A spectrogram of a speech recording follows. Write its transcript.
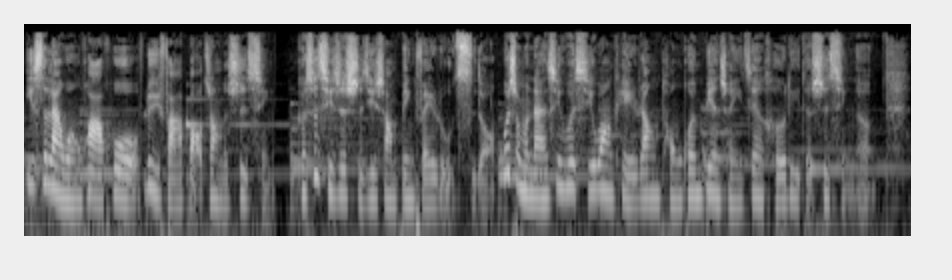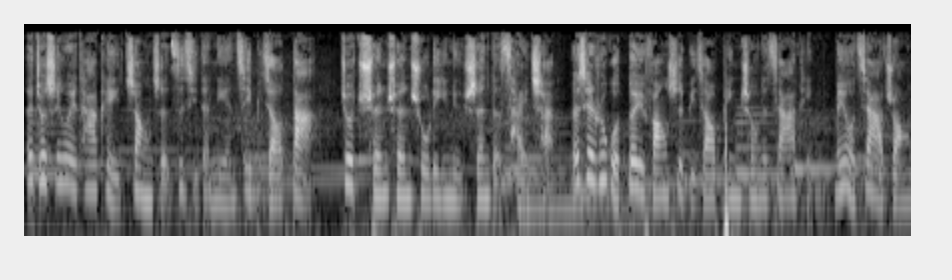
伊斯兰文化或律法保障的事情。可是其实实际上并非如此哦。为什么男性会希望可以让同婚变成一件合理的事情呢？那就是因为他可以仗着自己的年纪比较大，就全权处理女生的财产。而且如果对方是比较贫穷的家庭，没有嫁妆，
